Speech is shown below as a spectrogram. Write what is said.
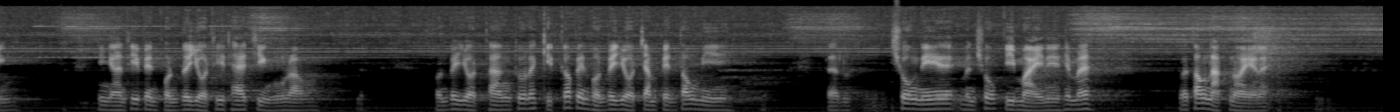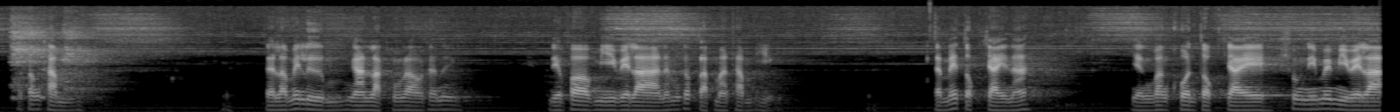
ริง ๆ เป็นงานที่เป็นผลประโยชน์ที่แท้จริงของเรา ผลประโยชน์ทางธุรกิจก็เป็นผลประโยชน์จำเป็นต้องมี แต่ช่วงนี้มันช่วงปีใหม่นี่ใช่ไหมมันต้องหนักหน่อยแหละก็ต้องทำแต่เราไม่ลืมงานหลักของเราท่านนึงเดี๋ยวพอมีเวลานะมันก็กลับมาทำอีก แต่ไม่ตกใจนะ อย่างบางคนตกใจช่วงนี้ไม่มีเวลา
